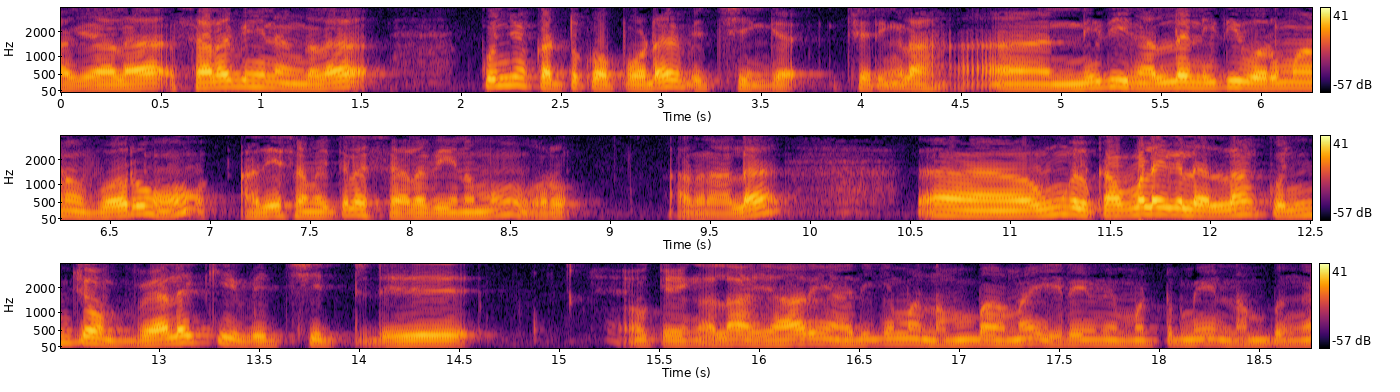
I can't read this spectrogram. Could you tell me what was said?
ஆகையால் செலவீனங்களை கொஞ்சம் கட்டுக்கோப்போட வச்சிங்க. சரிங்களா? நிதி நல்ல நிதி வருமானம் வரும். அதே சமயத்தில் செலவீனமும் வரும். அதனால் உங்கள் கவலைகள் எல்லாம் கொஞ்சம் விலக்கி வச்சிட்டு ஓகேங்களா? யாரையும் அதிகமாக நம்பாமல் இறைவனை மட்டுமே நம்புங்க.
